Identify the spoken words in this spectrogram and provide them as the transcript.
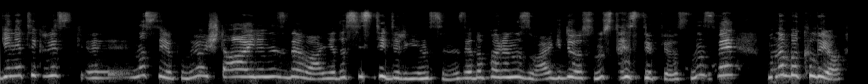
genetik risk e, nasıl yapılıyor? İşte ailenizde var ya da siz tedirginsiniz ya da paranız var. Gidiyorsunuz test yapıyorsunuz ve buna bakılıyor.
